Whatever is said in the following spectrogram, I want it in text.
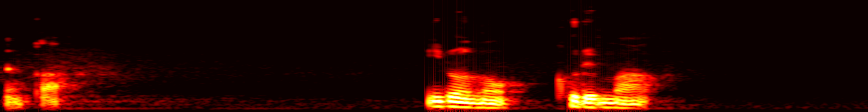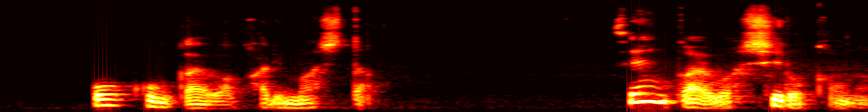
なんか、色の車を今回は借りました。前回は白かな。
